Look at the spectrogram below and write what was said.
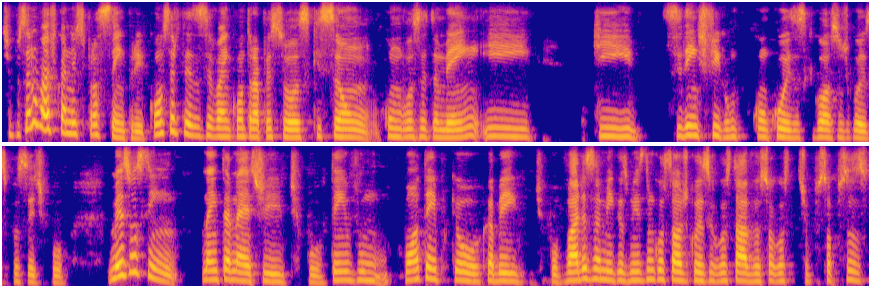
tipo, você não vai ficar nisso para sempre. Com certeza você vai encontrar pessoas que são como você também e que se identificam com coisas, que gostam de coisas que você, tipo, mesmo assim, na internet, tipo, tem um bom tempo que eu acabei, tipo, várias amigas minhas não gostavam de coisas que eu gostava, eu só gosto, tipo, só pessoas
